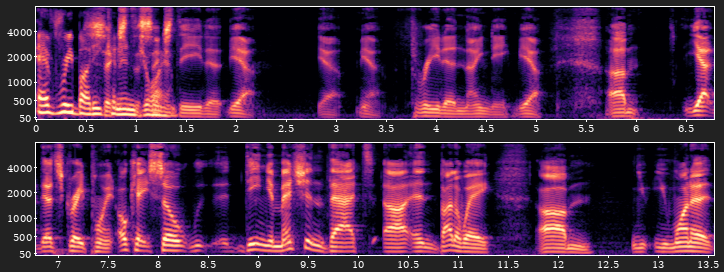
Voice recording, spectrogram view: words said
Everybody Six can enjoy to 60 them. to, yeah. Yeah. Yeah. Three to 90. Yeah. Um, yeah, that's a great point. Okay, so Dean, you mentioned that, uh, and by the way, um, you you want to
